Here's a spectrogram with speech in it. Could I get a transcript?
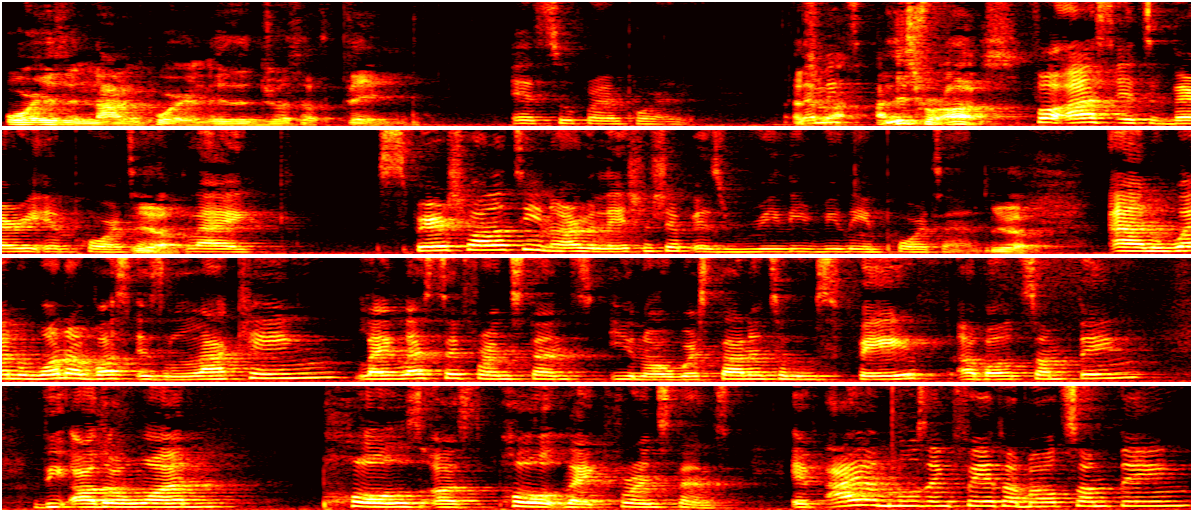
or is it not important? Is it just a thing? It's super important. That's Let me right. at least for us. for us it's very important Yeah. like spirituality in our relationship is really really important Yeah. and when one of us is lacking like let's say for instance you know we're starting to lose faith about something the other one pulls us pull like for instance if i am losing faith about something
